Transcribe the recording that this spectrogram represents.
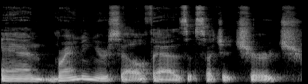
And branding yourself as such a church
